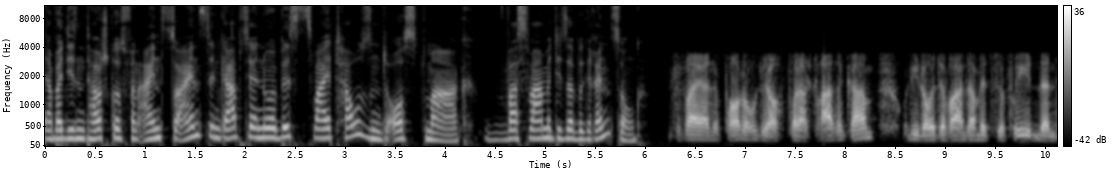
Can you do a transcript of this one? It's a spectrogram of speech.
Aber diesen Tauschkurs von 1 zu 1, den gab es ja nur bis 2000 Ostmark. Was war mit dieser Begrenzung? War ja eine Forderung, die auch von der Straße kam und die Leute waren damit zufrieden, denn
